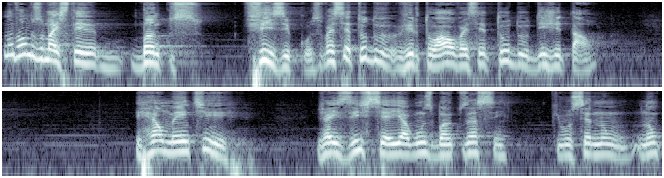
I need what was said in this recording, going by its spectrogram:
não vamos mais ter bancos físicos, vai ser tudo virtual, vai ser tudo digital. E realmente já existe aí alguns bancos assim, que você não, não,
